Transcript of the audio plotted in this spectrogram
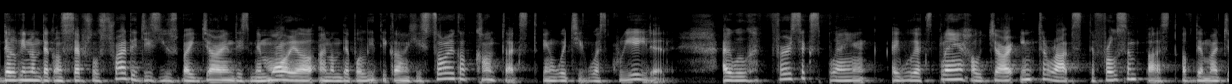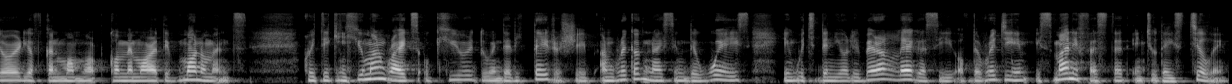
delving on the conceptual strategies used by Jaar in this memorial and on the political and historical context in which it was created. I will first explain, I will explain how Jaar interrupts the frozen past of the majority of commemorative monuments, critiquing human rights occurred during the dictatorship and recognizing the ways in which the neoliberal legacy of the regime is manifested in today's Chile.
